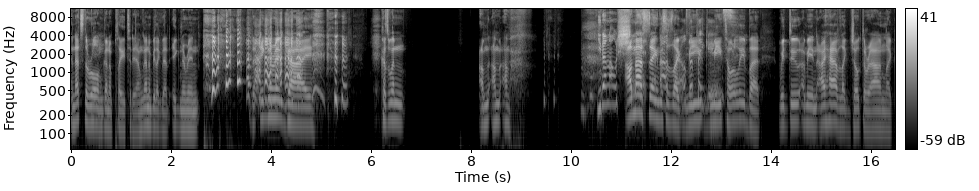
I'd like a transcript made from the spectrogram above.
And that's the role I'm gonna play today. I'm gonna be like that ignorant, the ignorant guy. Because when I'm, I'm, I'm, You don't know shit. I'm not saying this is like me, me totally, but we do. I mean, I have like joked around like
